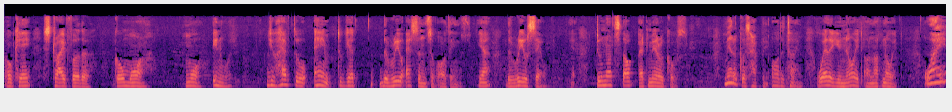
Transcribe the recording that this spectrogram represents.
Okay? Strive further. Go more. More inward. You have to aim to get the real essence of all things. Yeah? The real self. Yeah? Do not stop at miracles. Miracles happen all the time, whether you know it or not know it. Why?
